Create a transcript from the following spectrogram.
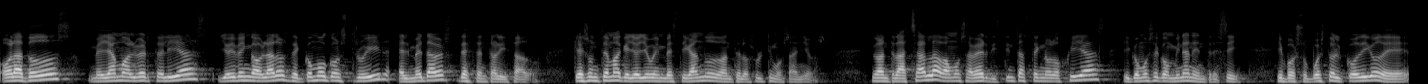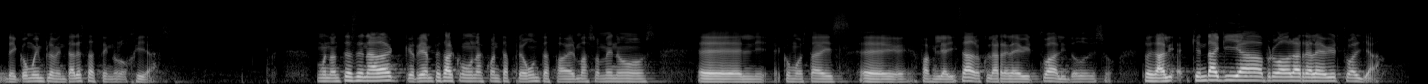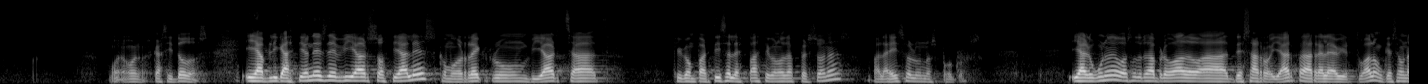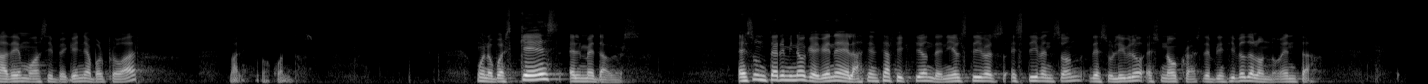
Hola a todos, me llamo Alberto Elías y hoy vengo a hablaros de cómo construir el metaverse descentralizado, que es un tema que yo llevo investigando durante los últimos años. Durante la charla vamos a ver distintas tecnologías y cómo se combinan entre sí, y por supuesto el código de, cómo implementar estas tecnologías. Bueno, antes de nada querría empezar con unas cuantas preguntas para ver más o menos eh, cómo estáis eh, familiarizados con la realidad virtual y todo eso. Entonces, ¿quién de aquí ha probado la realidad virtual ya? Bueno, bueno, casi todos. Y aplicaciones de VR sociales como Rec Room, VR Chat, que compartís el espacio con otras personas, vale, ahí solo unos pocos. ¿Y alguno de vosotros ha probado a desarrollar para realidad virtual, aunque sea una demo así pequeña por probar? Vale, unos cuantos. Bueno, pues ¿qué es el metaverse? Es un término que viene de la ciencia ficción de Neil Stevenson de su libro Snow Crash, de principios de los 90.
